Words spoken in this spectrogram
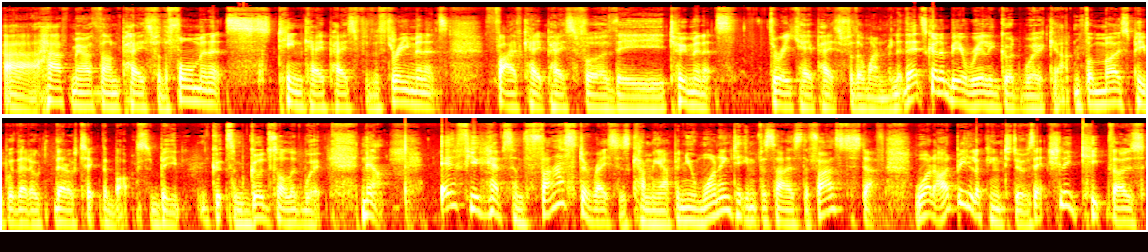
uh, half marathon pace for the four minutes, 10k pace for the three minutes, 5k pace for the two minutes, 3k pace for the one minute. That's going to be a really good workout, and for most people, that'll that'll tick the box. Be good, some good solid work. Now. If you have some faster races coming up and you're wanting to emphasize the faster stuff, what I'd be looking to do is actually keep those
